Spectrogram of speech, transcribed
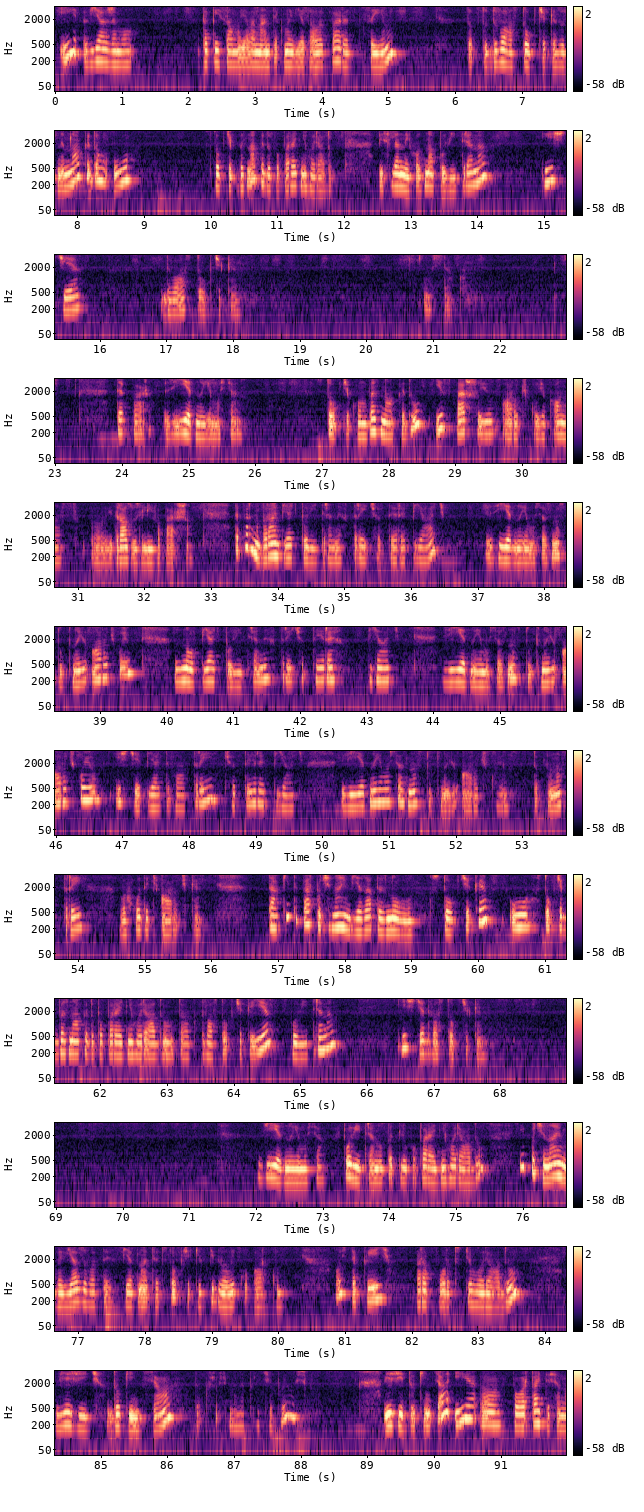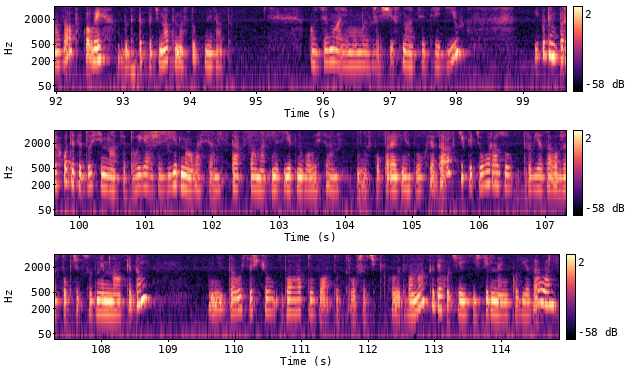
І в'яжемо такий самий елемент, як ми в'язали перед цим. Тобто два стопчики з одним накидом у стопчик без накиду попереднього ряду. Після них одна повітряна і ще два стовпчики. Ось так. Тепер з'єднуємося стовпчиком без накиду із першою арочкою, яка у нас відразу зліва перша. Тепер набираємо 5 повітряних, 3, 4, 5. З'єднуємося з наступною арочкою. Знов 5 повітряних, 3, 4, 5. З'єднуємося з наступною арочкою. І ще 5, 2, 3, 4, 5. З'єднуємося з наступною арочкою. Тобто у нас 3 виходить арочки. Так, і тепер починаємо в'язати знову стовпчики у стовпчик без накиду попереднього ряду. Так, два стовпчики є, повітряна, і ще два стовпчики. З'єднуємося в повітряну петлю попереднього ряду і починаємо вив'язувати 15 стовпчиків під велику арку. Ось такий рапорт цього ряду. В'яжіть до кінця. Так, щось в мене причепилось. В'яжіть до кінця і е, повертайтеся назад, коли будете починати наступний ряд. Отже, маємо ми вже 16 рядів. І будемо переходити до 17-го. Я вже з'єдналася так само, як ми з'єднувалися в попередніх двох рядах, тільки цього разу пров'язала вже стопчик з одним накидом. Мені здалося, що багатувато трошечки, коли два накиди, хоча їх і щільненько в'язала.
